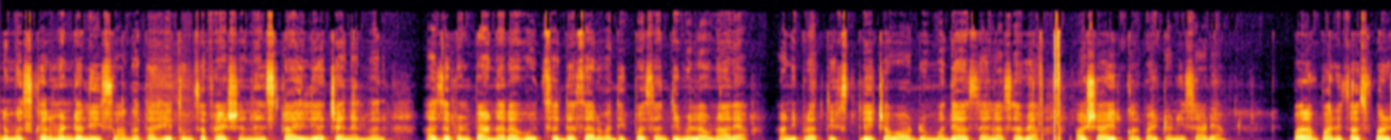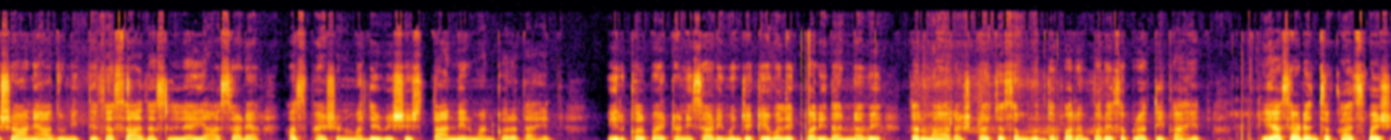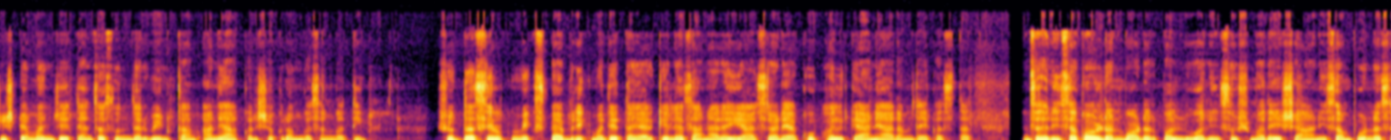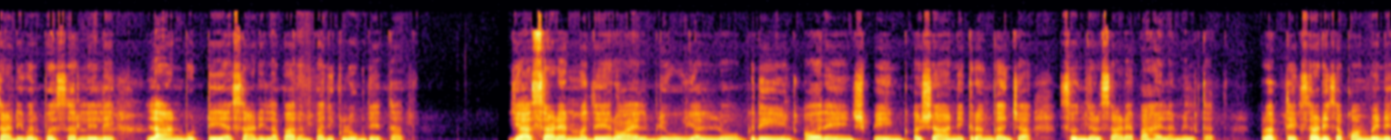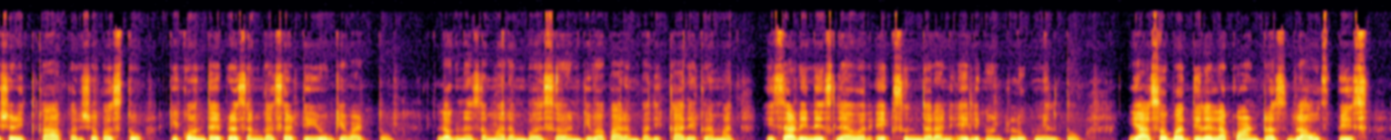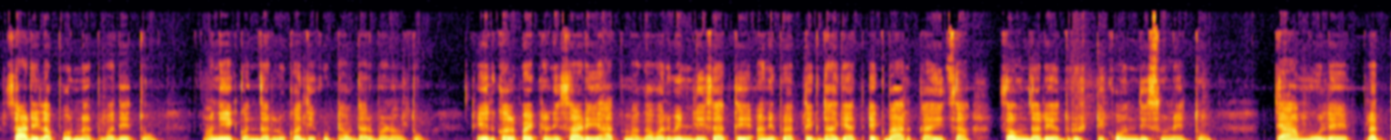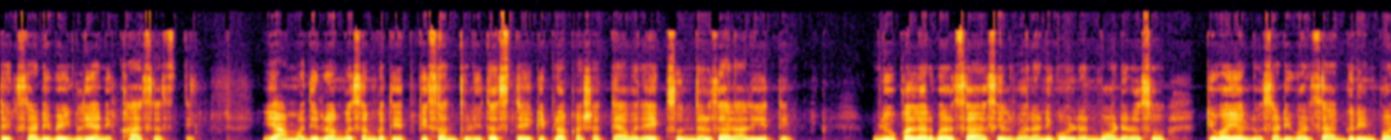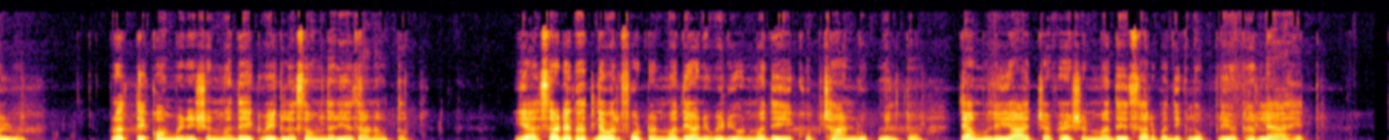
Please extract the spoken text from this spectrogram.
नमस्कार मंडळी स्वागत आहे तुमचं फॅशन अँड स्टाईल या चॅनलवर. आज आपण पाहणार आहोत सध्या सर्वाधिक पसंती मिळवणाऱ्या आणि प्रत्येक स्त्रीच्या वॉर्डरूममध्ये असायलाच हव्या अशा इरकल पैठणी साड्या. परंपरेचा स्पर्श आणि आधुनिकतेचा साज असलेल्या या साड्या आज फॅशनमध्ये विशेष स्थान निर्माण करत आहेत. इरकल पैठणी साडी म्हणजे केवळ एक परिधान नव्हे तर महाराष्ट्राच्या समृद्ध परंपरेचं प्रतीक आहेत. या साड्यांचं खास वैशिष्ट्य म्हणजे त्यांचं सुंदर विणकाम आणि आकर्षक रंगसंगती. शुद्ध सिल्क मिक्स फॅब्रिकमध्ये तयार केल्या जाणाऱ्या या साड्या खूप हलक्या आणि आरामदायक असतात. झरीचा गोल्डन बॉर्डर पल्लूवरील सूक्ष्म रेषा आणि संपूर्ण साडीवर पसरलेले लहान बुट्टे या साडीला पारंपरिक लूक देतात. या साड्यांमध्ये royal blue yellow green orange pink अशा अनेक रंगांच्या सुंदर साड्या पाहायला मिळतात. प्रत्येक साडीचा कॉम्बिनेशन इतका आकर्षक असतो की कोणत्याही प्रसंगासाठी योग्य वाटतो. लग्न समारंभ सण किंवा पारंपरिक कार्यक्रमात ही साडी नेसल्यावर एक सुंदर आणि एलिगंट लूक मिळतो. यासोबत दिलेला कॉन्ट्रास्ट ब्लाऊज पीस साडीला पूर्णत्व देतो आणि एकंदर लूक अधिक उठावदार बनवतो. इरकल पैठणी साडी हातमागावर विणली जाते आणि प्रत्येक धाग्यात एक बारकाईचा सौंदर्य दृष्टिकोन दिसून येतो. त्यामुळे प्रत्येक साडी वेगळी आणि खास असते. यामधील रंगसंगती इतकी संतुलित असते की प्रकाशात त्यावर एक सुंदर झळाळी येते. ब्ल्यू कलरवरचा सिल्वर आणि गोल्डन बॉर्डर असो किंवा येल्लो साडीवरचा ग्रीन पळू प्रत्येक कॉम्बिनेशनमध्ये एक वेगळं सौंदर्य जाणवतं. या साड्या घातल्यावर फोटोंमध्ये आणि व्हिडिओंमध्येही खूप छान लूक मिळतो. त्यामुळे या आजच्या फॅशनमध्ये सर्वाधिक लोकप्रिय ठरल्या आहेत.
